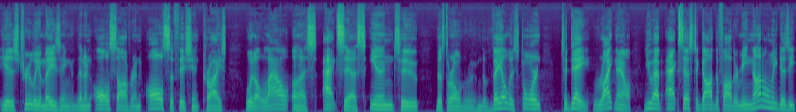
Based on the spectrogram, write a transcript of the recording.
is truly amazing that an all sovereign, all sufficient Christ would allow us access into the throne room. The veil is torn today, right now. You have access to God the Father. I mean, not only does He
